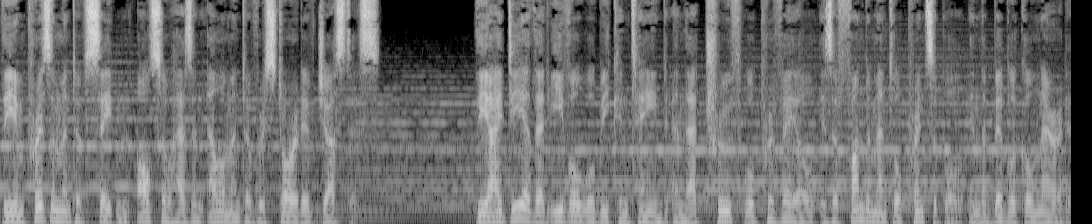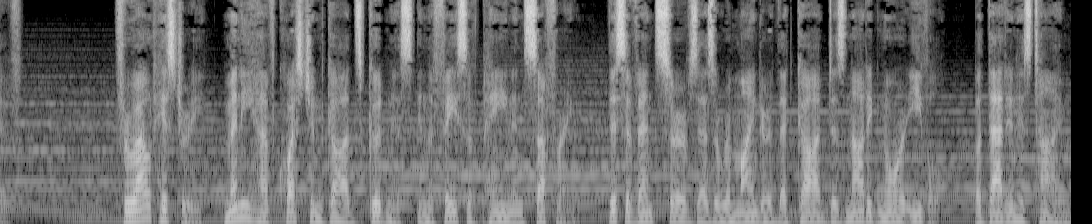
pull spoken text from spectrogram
The imprisonment of Satan also has an element of restorative justice. The idea that evil will be contained and that truth will prevail is a fundamental principle in the biblical narrative. Throughout history, many have questioned God's goodness in the face of pain and suffering. This event serves as a reminder that God does not ignore evil, but that in his time,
